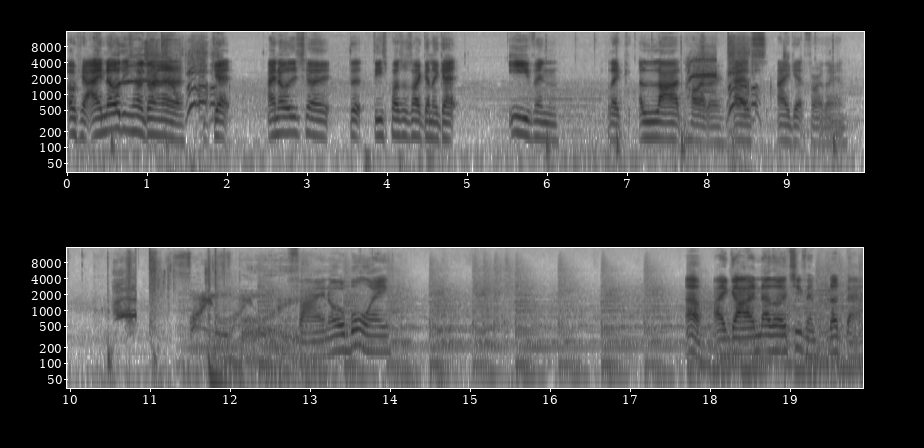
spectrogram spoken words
Okay, I know these are gonna get. I know these gonna. Th these puzzles are gonna get even, like, a lot harder as I get further in. Final boy. Oh, I got another achievement. Bloodbath.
